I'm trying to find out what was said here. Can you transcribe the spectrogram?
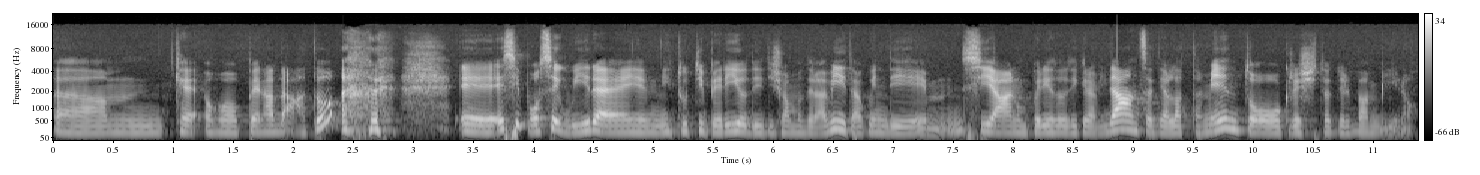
um, che ho appena dato e, e, si può seguire in, in, tutti i periodi diciamo, della vita, quindi mm, sia in un periodo di gravidanza, di allattamento o crescita del bambino.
